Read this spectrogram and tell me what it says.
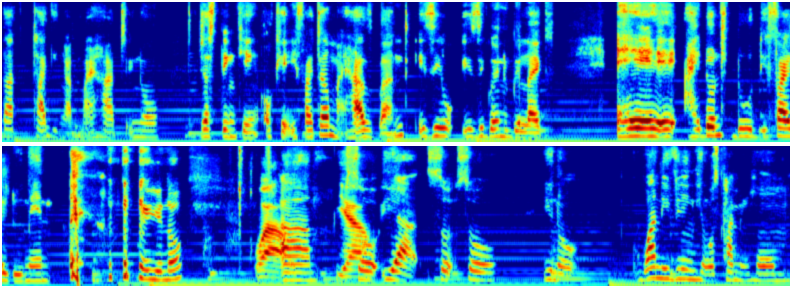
that tagging at my heart you know just thinking okay if i tell my husband is he is he going to be like hey i don't do defiled women you know Wow. um yeah. so yeah so so you know one evening he was coming home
